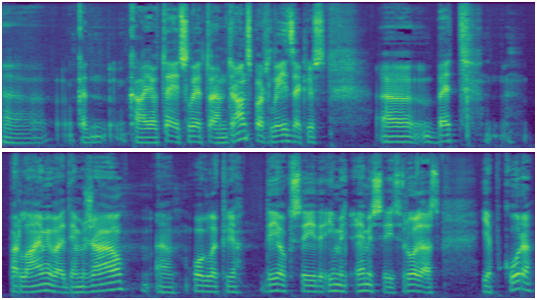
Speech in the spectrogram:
kad, kā jau teicu, lietojam transporta līdzekļus, eh, bet par laimi vai diemžēl eh, oglekļa dioksīda emisijas rodas jebkura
